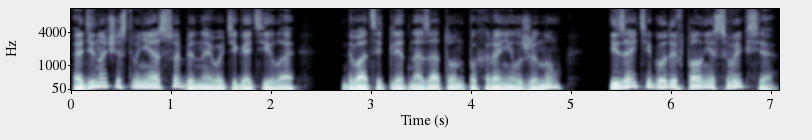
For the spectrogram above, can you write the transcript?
Одиночество не особенно его тяготило. Двадцать лет назад он похоронил жену, и за эти годы вполне свыкся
